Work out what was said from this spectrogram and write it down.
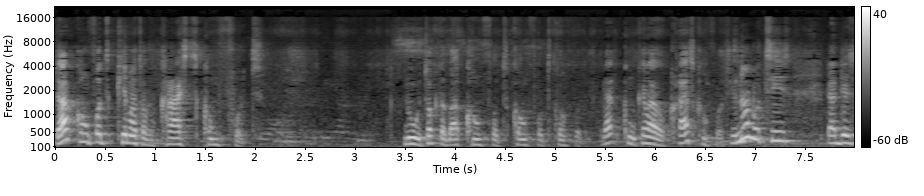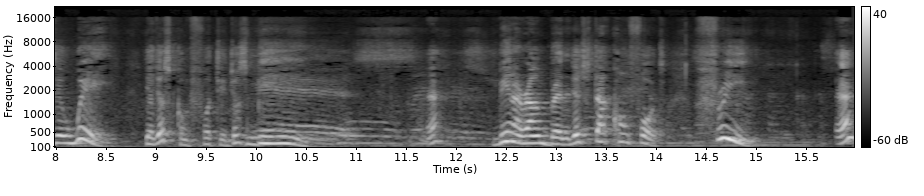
That comfort came out of Christ's comfort. No, we talked about comfort, comfort, comfort. That came out of Christ's comfort. You now notice that there's a way you're just comforted, just being, eh? being around brethren, just that comfort, free. Eh?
